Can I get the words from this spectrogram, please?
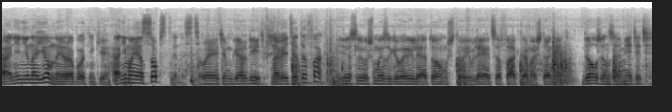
Они не наемные работники, они моя собственность. Вы этим гордитесь. Но ведь это факт. Если уж мы заговорили о том, что является фактом, а что нет, должен заметить,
